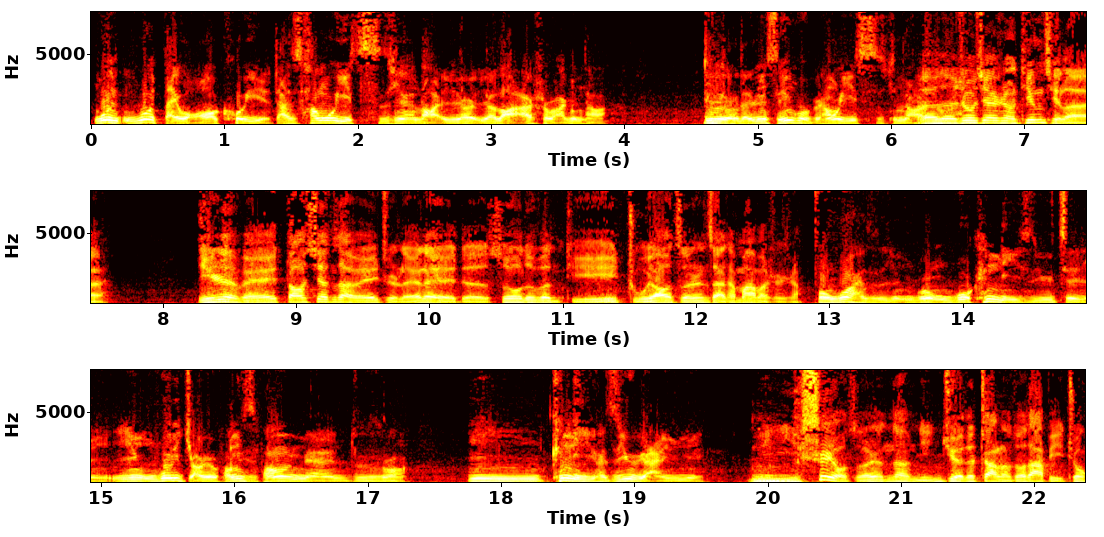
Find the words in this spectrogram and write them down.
我我带娃娃可以，但是他我一次性拿要要拿二十万给他，对那种生活费我一次性拿。呃，那周先生听起来。您认为到现在为止，雷雷的所有的问题，主要责任在他妈妈身上？不我还是我我肯定是有责任，因为我的教育方式方面，就是说，嗯，肯定还是有原因的。你你是有责任，那您觉得占了多大比重？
